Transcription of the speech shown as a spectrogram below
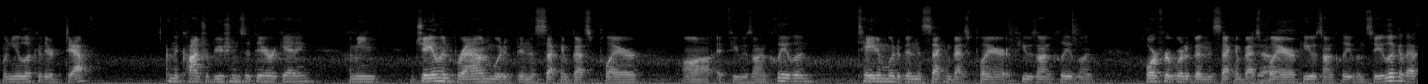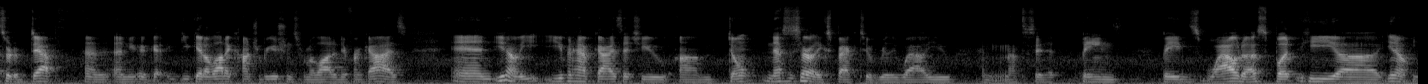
When you look at their depth and the contributions that they were getting, I mean, Jaylen Brown would have been the second best player uh, if he was on Cleveland. Tatum would have been the second best player if he was on Cleveland. Horford would have been the second best Yes. player if he was on Cleveland. So you look at that sort of depth, and, and you could get you get a lot of contributions from a lot of different guys. And you know, you, you even have guys that you um, don't necessarily expect to really wow you. And not to say that Baynes Baynes wowed us, but he uh, you know he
